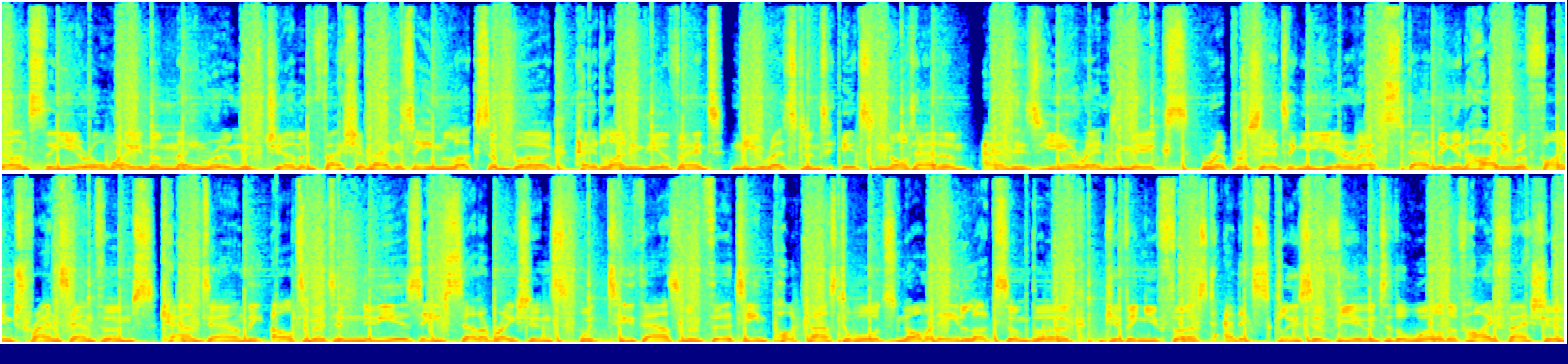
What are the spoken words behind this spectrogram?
dance the year away in the main room with German fashion magazine Luxenburg. Headlining the event, new resident It's Not Adam and his year end mix, representing a year of outstanding and highly refined trance anthems. Countdown, the ultimate in New Year's Eve celebrations with 2013 Podcast Awards nominee Luxenburg, giving you first and exclusive view into the world of high fashion.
